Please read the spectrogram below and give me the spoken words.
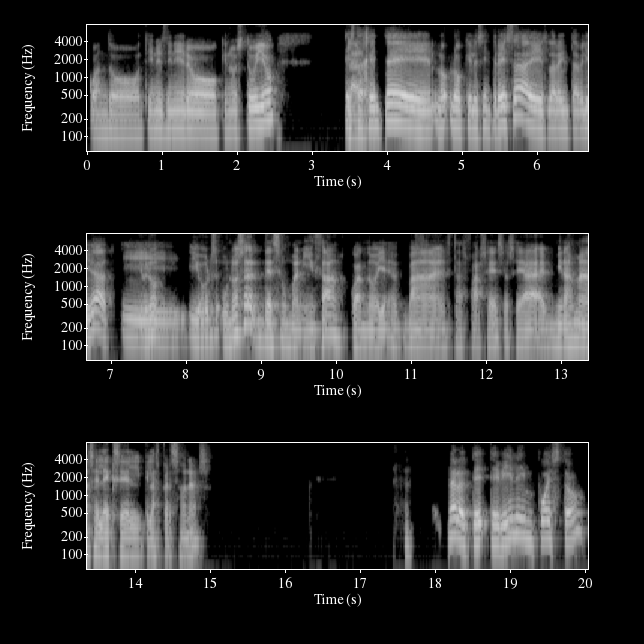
cuando tienes dinero que no es tuyo, esta Claro. gente lo, lo que les interesa es la rentabilidad Y uno, y uno se deshumaniza cuando va en estas fases. O sea, miras más el Excel que las personas. Claro, te, te viene impuesto.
